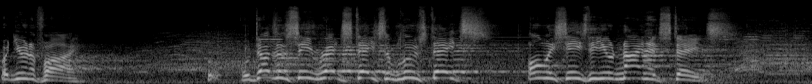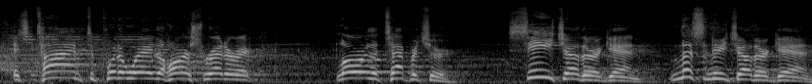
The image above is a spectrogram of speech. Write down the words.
but unify. Who, who doesn't see red states and blue states, only sees the United States. It's time to put away the harsh rhetoric, lower the temperature, see each other again, listen to each other again.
